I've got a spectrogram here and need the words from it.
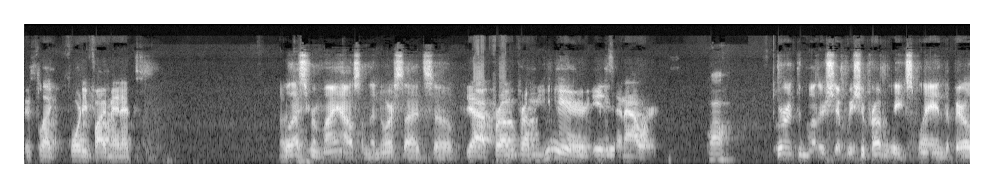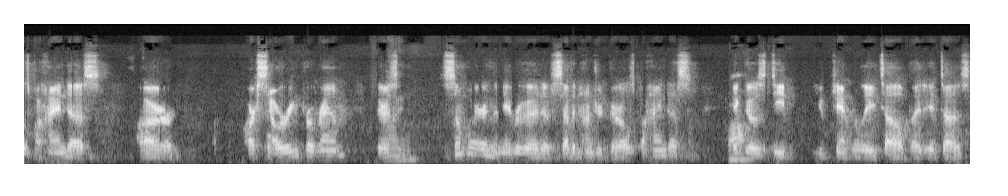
It's like 45 minutes. Well, that's from my house on the north side. So Yeah, from from here is an hour. wow. we're at the mothership. We should probably explain the barrels behind us are our souring program. There's Right. Somewhere in the neighborhood of 700 barrels behind us. Wow. It goes deep. You can't really tell, but it does.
